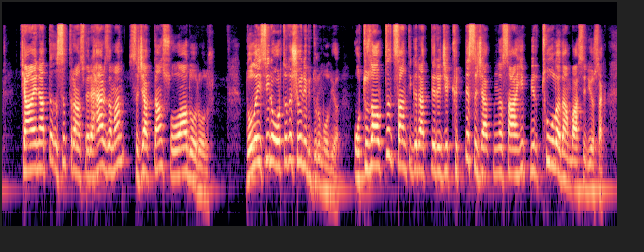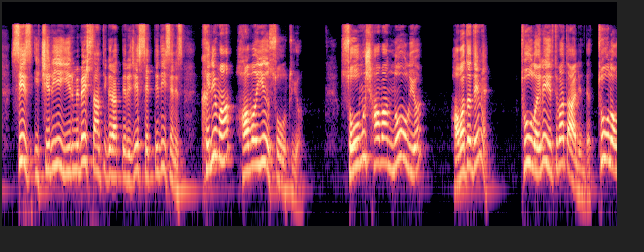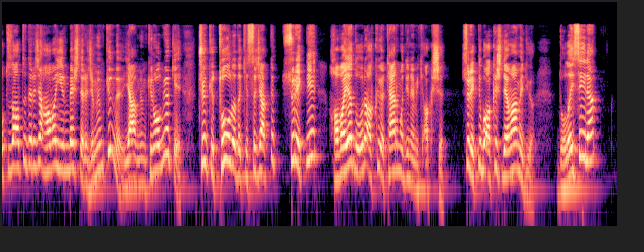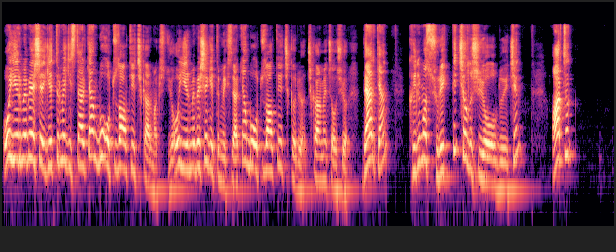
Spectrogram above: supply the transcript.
Kainatta ısı transferi her zaman sıcaktan soğuğa doğru olur. Dolayısıyla ortada şöyle bir durum oluyor. 36 santigrat derece kütle sıcaklığına sahip bir tuğladan bahsediyorsak siz içeriği 25 santigrat dereceye setlediyseniz klima havayı soğutuyor. Soğumuş hava ne oluyor? Havada değil mi? Tuğla ile irtibat halinde. Tuğla 36 derece, hava 25 derece. Mümkün mü? Ya mümkün olmuyor ki. Çünkü tuğladaki sıcaklık sürekli havaya doğru akıyor. Termodinamik akışı. Sürekli bu akış devam ediyor. Dolayısıyla o 25'e getirmek isterken bu 36'ya çıkarmak istiyor. O 25'e getirmek isterken bu 36'ya çıkarıyor, çıkarmaya çalışıyor. Derken klima sürekli çalışıyor olduğu için artık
